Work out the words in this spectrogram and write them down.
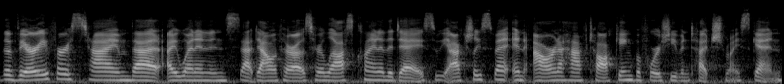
the very first time that I went in and sat down with her, I was her last client of the day. So we actually spent an hour and a half talking before she even touched my skin.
